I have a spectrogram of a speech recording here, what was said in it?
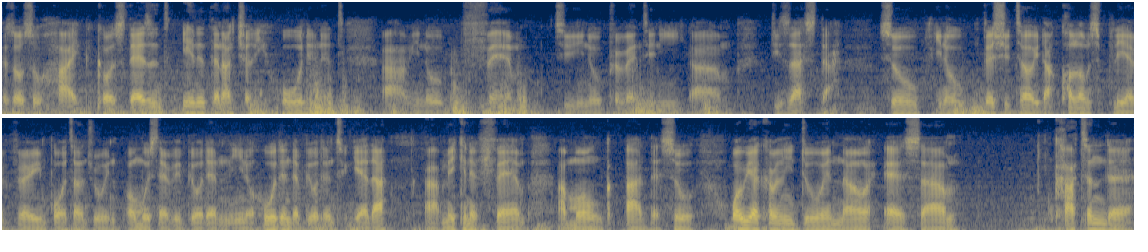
is also high because there isn't anything actually holding it, um, you know, firm to you know prevent any um, disaster. So, you know, this should tell you that columns play a very important role in almost every building, you know, holding the building together, uh, making it firm among others. So, what we are currently doing now is um, cutting the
